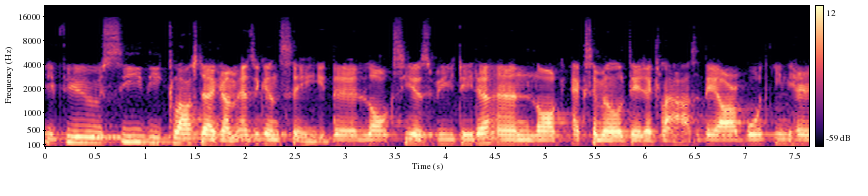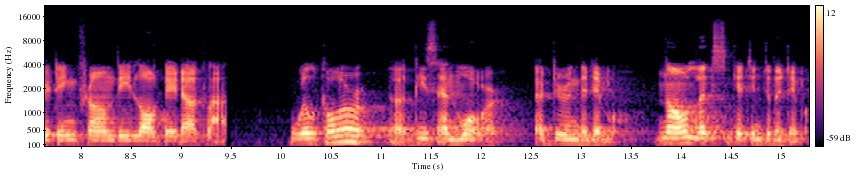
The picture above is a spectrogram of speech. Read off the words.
If you see the class diagram, as you can see, the log CSV data and log XML data class, they are both inheriting from the log data class. We'll cover uh, this and more uh, during the demo. Now let's get into the demo.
